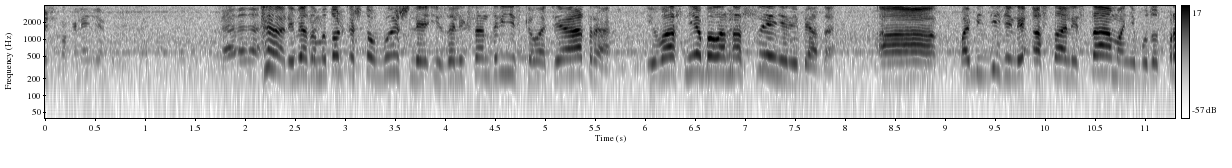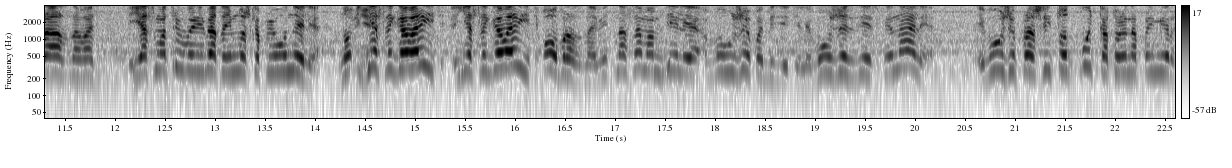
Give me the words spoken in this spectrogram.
будущее поколение. Да-да-да. Ребята, мы только что вышли из Александрийского театра, и вас не было на сцене, ребята. А победители остались там, они будут праздновать. И я смотрю, вы, ребята, немножко приуныли. Но если говорить, если говорить образно, ведь на самом деле вы уже победители, вы уже здесь в финале, и вы уже прошли тот путь, который, например,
